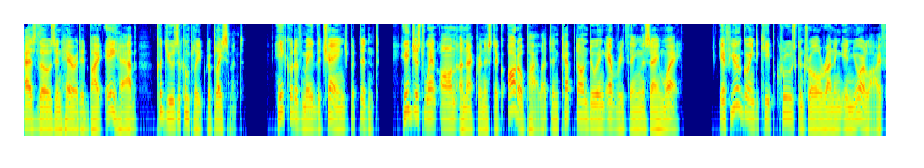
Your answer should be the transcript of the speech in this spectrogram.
as those inherited by Ahab, could use a complete replacement. He could have made the change, but didn't. He just went on anachronistic autopilot and kept on doing everything the same way. If you're going to keep cruise control running in your life,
